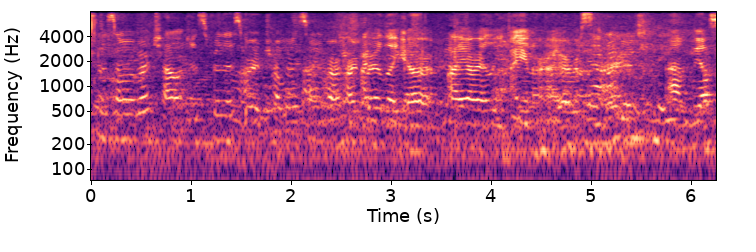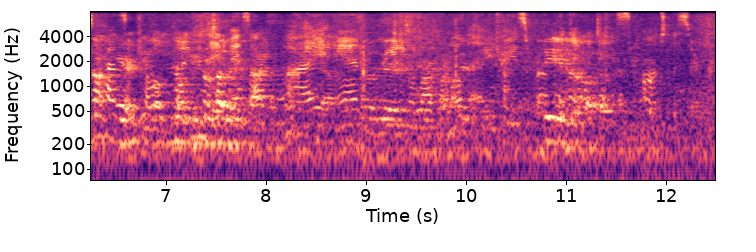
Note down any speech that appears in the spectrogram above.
So some of our challenges for this were trouble with some of our hardware, like our IR LED and our IR receiver. Um, we also had some trouble putting the database on the and creating a lot of all the entries from the database onto the server.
